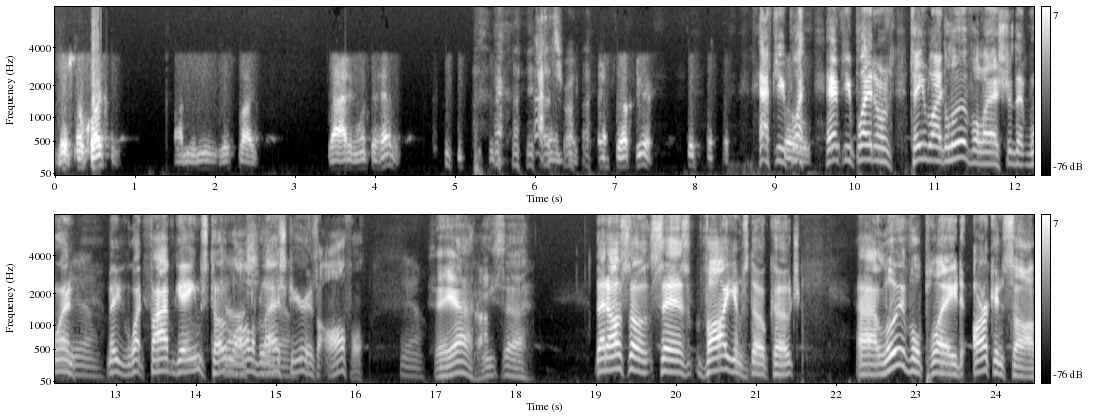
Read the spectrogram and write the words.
There's no question. I mean, it's like died and went to heaven. yeah, that's right. That's up here. after you So- play, after you played on a team like Louisville last year that won Yeah. maybe what five games total all of last yeah. year is awful. Yeah. So yeah, he's uh, that also says volumes though, Coach. Uh, Louisville played Arkansas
